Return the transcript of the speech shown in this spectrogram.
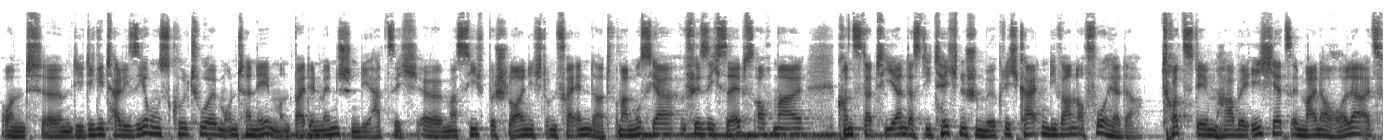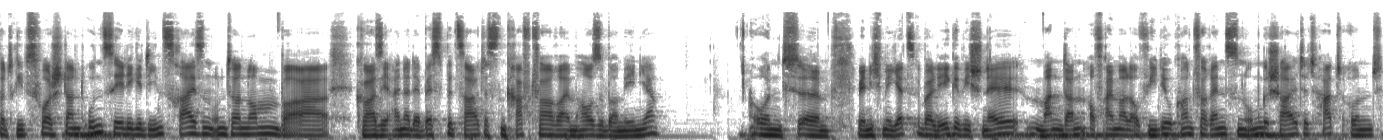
Und ähm, die Digitalisierungskultur im Unternehmen und bei den Menschen, die hat sich äh, massiv beschleunigt und verändert. Man muss ja für sich selbst auch mal konstatieren, dass die technischen Möglichkeiten, die waren auch vorher da. Trotzdem habe ich jetzt in meiner Rolle als Vertriebsvorstand unzählige Dienstreisen unternommen, war quasi einer der bestbezahltesten Kraftfahrer im Hause Barmenia und ähm, wenn ich mir jetzt überlege, wie schnell man dann auf einmal auf Videokonferenzen umgeschaltet hat und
